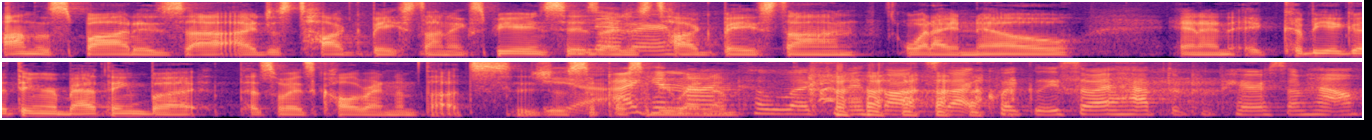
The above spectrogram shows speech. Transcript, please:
on the spot is uh, i just talk based on experiences. I just talk based on what i know and I, it could be a good thing or a bad thing but that's why it's called random thoughts it's just yeah, I supposed to be random. I cannot collect my thoughts that quickly, so I have to prepare somehow.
